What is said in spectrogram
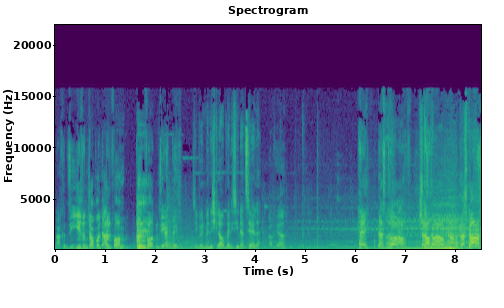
Machen Sie Ihren Job und antworten. Antworten Sie endlich. Sie würden mir nicht glauben, wenn ich es Ihnen erzähle. Ach ja? Hey, das Tor auf! Das Stopp! Tor aufmachen! Was Stopp! machen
